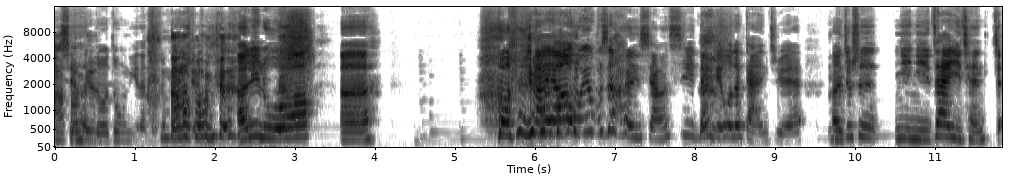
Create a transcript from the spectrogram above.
一些很多动力的那种 感觉 啊，例如呃，哎呀，我又不是很详细，但给我的感觉。呃，就是你你在以前讲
